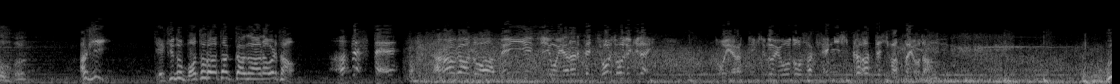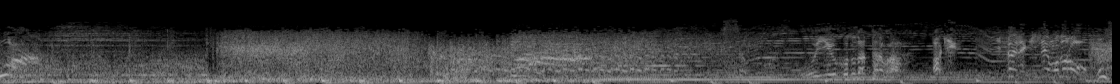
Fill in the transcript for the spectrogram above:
おおアキ敵のバトルアタッカーが現れた。なんですって？ラガーガードはメインエンジンをやられて上昇できない。どうやら敵の陽動作戦に引っかかってしまったようだ。うわ！そういうことだったのか。アキ急いで基地へ戻ろう。よし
